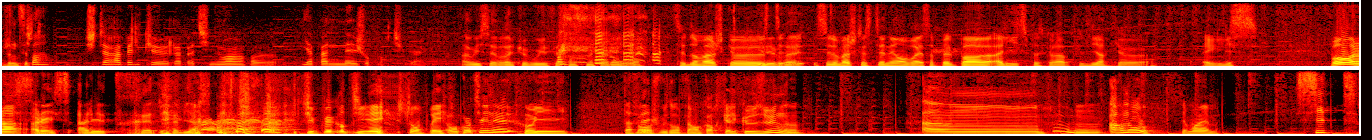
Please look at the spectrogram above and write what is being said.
Je ne sais pas. Je te rappelle que la patinoire, il n'y a pas de neige au Portugal. Ah oui, c'est vrai que vous, il fait 5 mètres à l'ombre. C'est dommage que Il est Sté- vrai. c'est dommage que Stené en vrai s'appelle pas Alice parce qu'elle a pu dire que elle glisse. Bon voilà, allez, glisse. Allez, très très bien. tu peux continuer, je t'en prie. On continue? Oui. T'as fait Bon, je vous en fais encore quelques-unes. Euh, hmm, Arnaud, C'est moi-même. cite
